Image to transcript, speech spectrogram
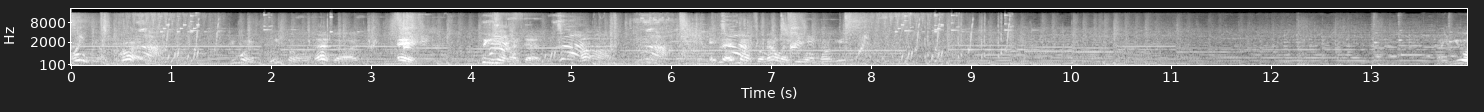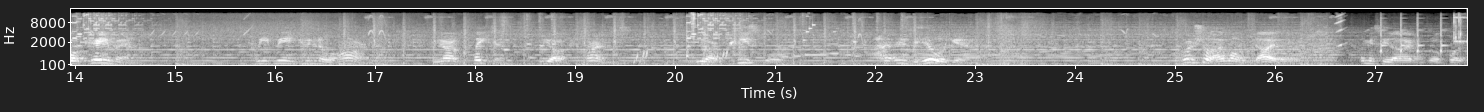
Holy crap. You went weak on that guy. Hey, please don't like that. Uh-uh. It's, it's not going out like you want, monkey. Are you okay, man? We mean you no harm. We aren't Clayton. We are friends. We are peaceful. I need to heal again. For sure, I won't die though. Let me see the items real quick.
